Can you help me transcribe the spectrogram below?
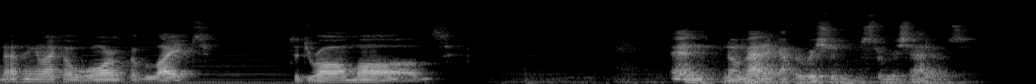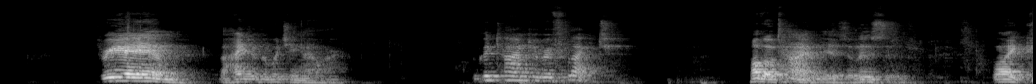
nothing like a warmth of light to draw moths and nomadic apparitions from the shadows. 3 a.m., the height of the witching hour. A good time to reflect, although time is elusive, like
